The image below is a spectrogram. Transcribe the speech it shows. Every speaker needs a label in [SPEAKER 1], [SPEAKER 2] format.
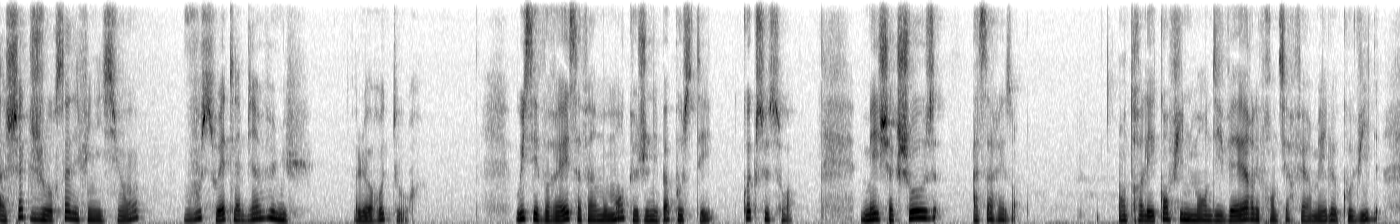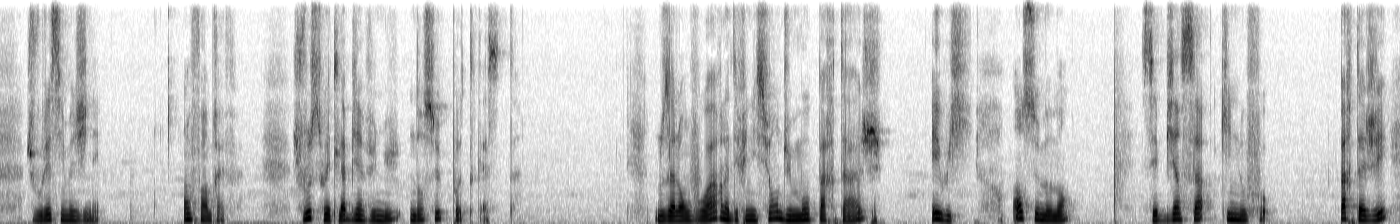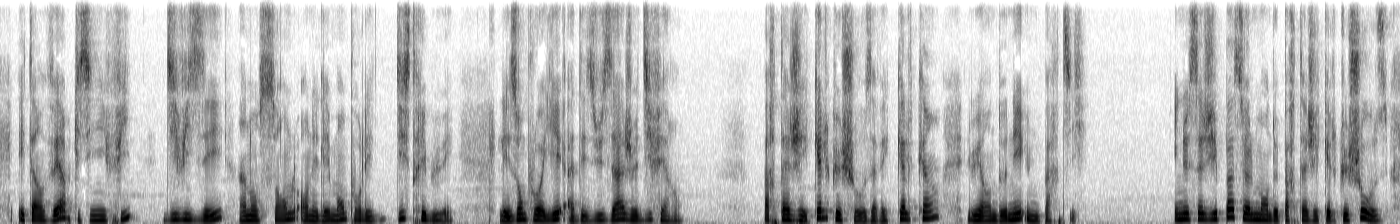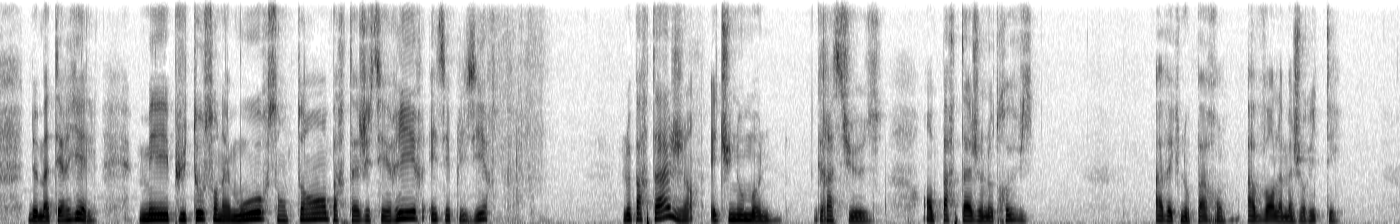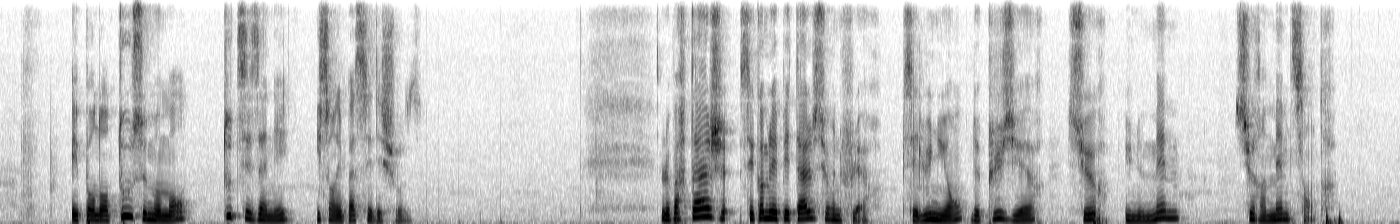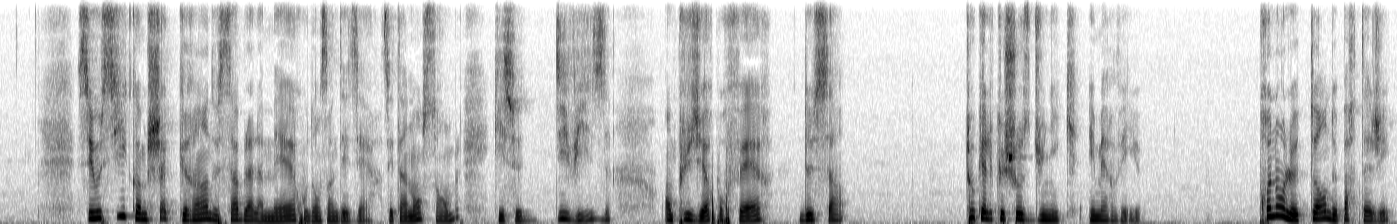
[SPEAKER 1] À chaque jour sa définition vous souhaite la bienvenue, le retour. Oui, c'est vrai, ça fait un moment que je n'ai pas posté quoi que ce soit, mais chaque chose a sa raison. Entre les confinements d'hiver, les frontières fermées, le Covid, je vous laisse imaginer. Enfin bref, je vous souhaite la bienvenue dans ce podcast. Nous allons voir la définition du mot partage. Et oui, en ce moment, c'est bien ça qu'il nous faut. Partager est un verbe qui signifie diviser un ensemble en éléments pour les distribuer, les employer à des usages différents. Partager quelque chose avec quelqu'un, lui en donner une partie. Il ne s'agit pas seulement de partager quelque chose de matériel, mais plutôt son amour, son temps, partager ses rires et ses plaisirs le partage est une aumône gracieuse. On partage notre vie avec nos parents avant la majorité. Et pendant tout ce moment, toutes ces années, il s'en est passé des choses. Le partage, c'est comme les pétales sur une fleur. C'est l'union de plusieurs sur une même sur un même centre. C'est aussi comme chaque grain de sable à la mer ou dans un désert. C'est un ensemble qui se divise en plusieurs pour faire de ça tout quelque chose d'unique et merveilleux. Prenons le temps de partager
